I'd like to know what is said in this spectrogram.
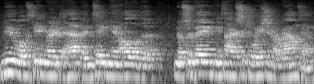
knew what was getting ready to happen, taking in all of the, you know, surveying the entire situation around him.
